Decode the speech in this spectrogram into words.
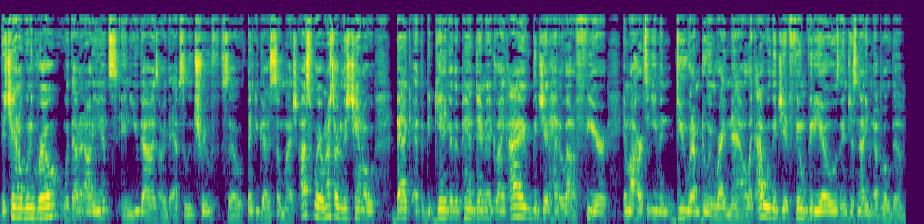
this channel wouldn't grow without an audience, and you guys are the absolute truth. So thank you guys so much. I swear, when I started this channel back at the beginning of the pandemic, like I legit had a lot of fear in my heart to even do what I'm doing right now. Like I would legit film videos and just not even upload them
